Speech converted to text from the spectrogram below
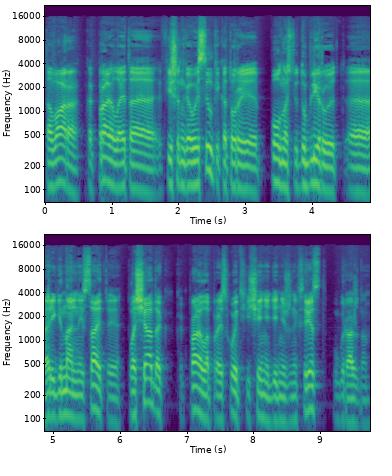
товара. Как правило, это фишинговые ссылки, которые полностью дублируют э, оригинальные сайты площадок. Как правило, происходит хищение денежных средств у граждан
